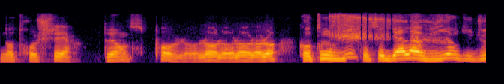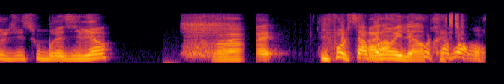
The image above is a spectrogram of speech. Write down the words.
notre cher Burns, oh là là quand on dit que ce gars-là vient du jiu-jitsu brésilien, il faut le savoir. Ah non, il est impressionnant.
